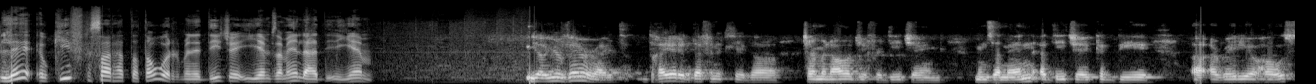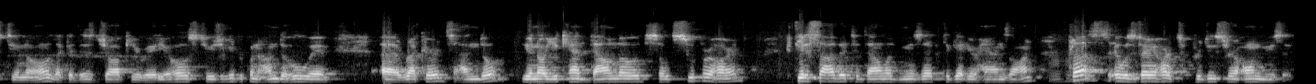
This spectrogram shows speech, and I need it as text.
ليه وكيف صار هالتطور من الدي جي أيام زمان لهاد الأيام Yeah, you're very right. تغيرت definitely the terminology for DJing. من زمان, a DJ could be uh, a radio host, you know, like a disc jockey radio host. Usually بيكون عنده هو uh, records عنده. You know, you can't download, so it's super hard. كتير صعبة to download music to get your hands on. Plus, it was very hard to produce your own music.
